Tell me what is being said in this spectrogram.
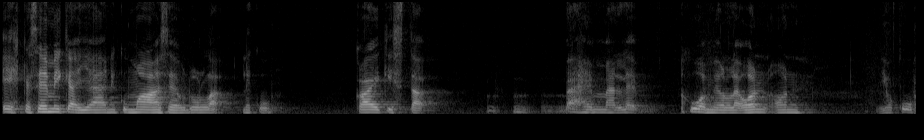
Ehkä se, mikä jää niin kuin maaseudulla niin kuin kaikista vähemmälle huomiolle on, on joku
